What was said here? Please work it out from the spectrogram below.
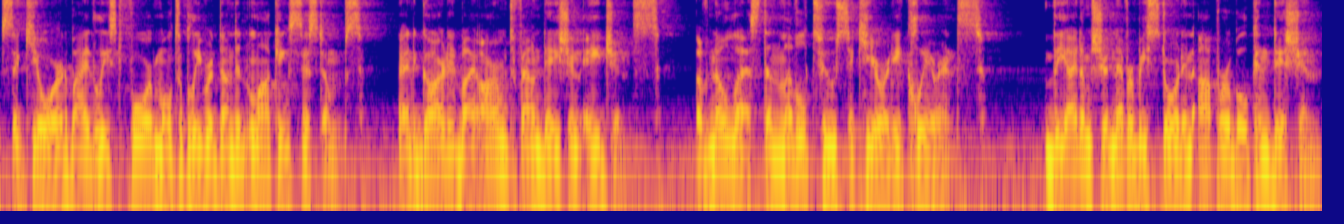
secured by at least four multiply redundant locking systems and guarded by armed Foundation agents of no less than Level 2 security clearance. The item should never be stored in operable condition.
